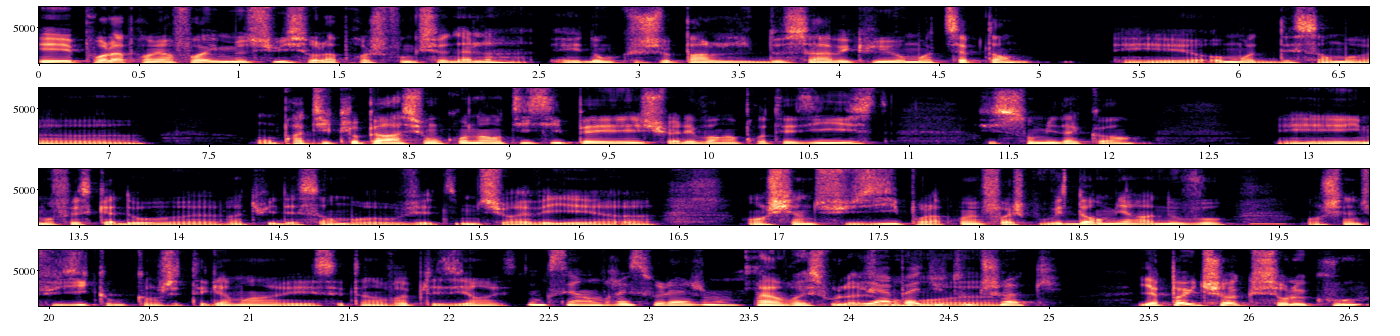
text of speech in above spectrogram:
Et pour la première fois, il me suit sur l'approche fonctionnelle. Et donc je parle de ça avec lui au mois de septembre. Et au mois de décembre, euh, on pratique l'opération qu'on a anticipée. Je suis allé voir un prothésiste. Ils se sont mis d'accord. Et ils m'ont fait ce cadeau, 28 euh, décembre, où je me suis réveillé euh, en chien de fusil. Pour la première fois, je pouvais dormir à nouveau en chien de fusil, comme quand j'étais gamin, et c'était un vrai plaisir. Donc c'est un vrai soulagement. Un vrai soulagement. Il n'y a pas du tout de euh, choc. Il n'y a pas eu de choc sur le coup,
